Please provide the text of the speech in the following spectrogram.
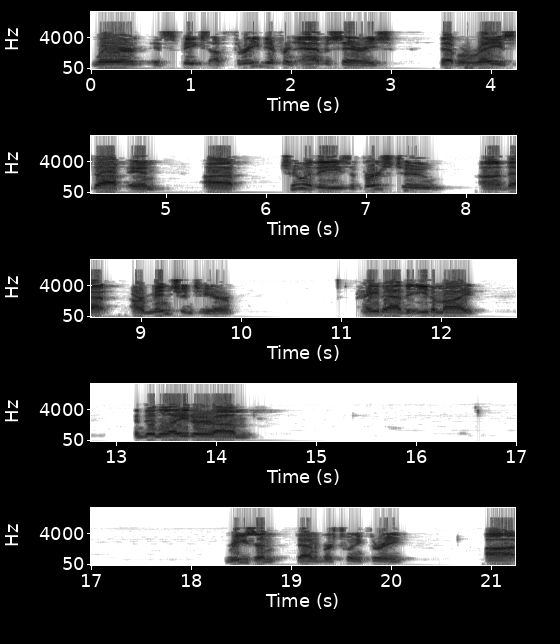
where it speaks of three different adversaries that were raised up. And uh, two of these, the first two uh, that are mentioned here, Hadad the Edomite, and then later um, Rezin, down in verse 23, uh,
